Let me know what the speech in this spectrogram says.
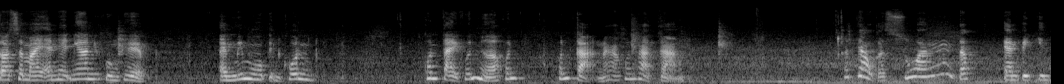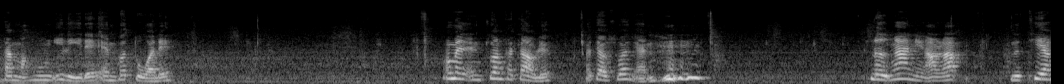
ตอนสมัยแอนเฮ็ดงานอยู่กรุงเทพแอนไม่มูเป็นคน คนไต่คนเหนือคนคนกลางนะคะ คนภาคกลางเขาเจ้ากับสวนแต่แอนไปกินตำหมักฮุงอีหลีเด้แอนก็ตัวเด้ ว่าม่นแอนช่วนเขาเจ้าเด้เขาเจ้าช่วนแอนเลิกงานนี่เอาละหรือเที่ยง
